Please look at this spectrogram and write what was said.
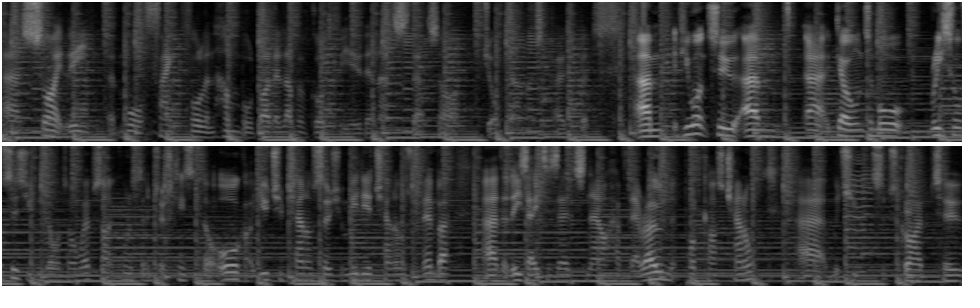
uh, slightly more thankful and humbled by the love of God for you, then that's that's our job done, I suppose. But um, if you want to um, uh, go on to more resources, you can go onto our website, cornerstonechurchkingston.org, our YouTube channel, social media channels. Remember uh, that these A to Zs now have their own podcast channel, uh, which you can subscribe to.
